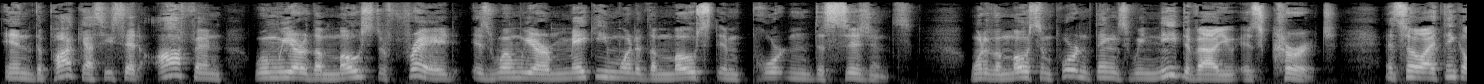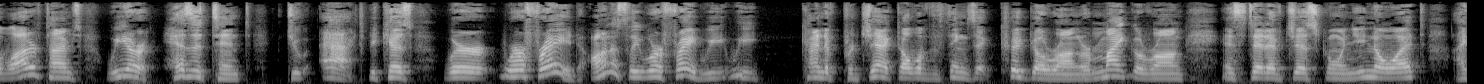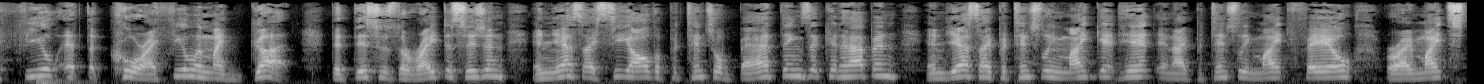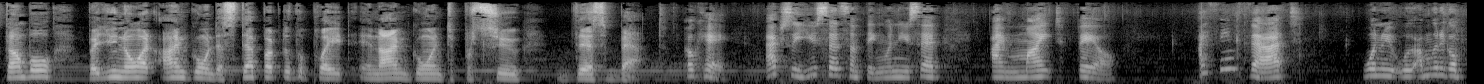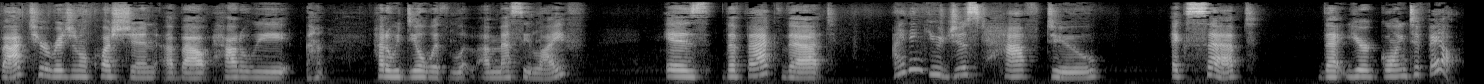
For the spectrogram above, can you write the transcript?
in the podcast, he said, often when we are the most afraid is when we are making one of the most important decisions. One of the most important things we need to value is courage. And so I think a lot of times we are hesitant to act because we're we're afraid. Honestly, we're afraid. We we kind of project all of the things that could go wrong or might go wrong instead of just going, you know what? I feel at the core, I feel in my gut that this is the right decision. And yes, I see all the potential bad things that could happen. And yes, I potentially might get hit and I potentially might fail or I might stumble. But you know what? I'm going to step up to the plate and I'm going to pursue this bat. Okay. Actually, you said something when you said, I might fail. I think that when we, I'm going to go back to your original question about how do we, how do we deal with a messy life, is the fact that I think you just have to accept that you're going to fail.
